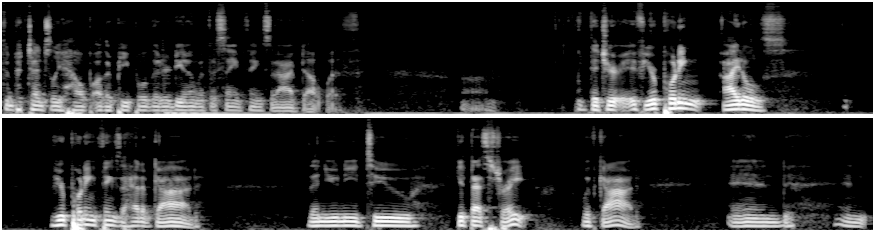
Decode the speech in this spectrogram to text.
to potentially help other people that are dealing with the same things that I've dealt with. Um, that you're if you're putting idols, if you're putting things ahead of God, then you need to get that straight with God and and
